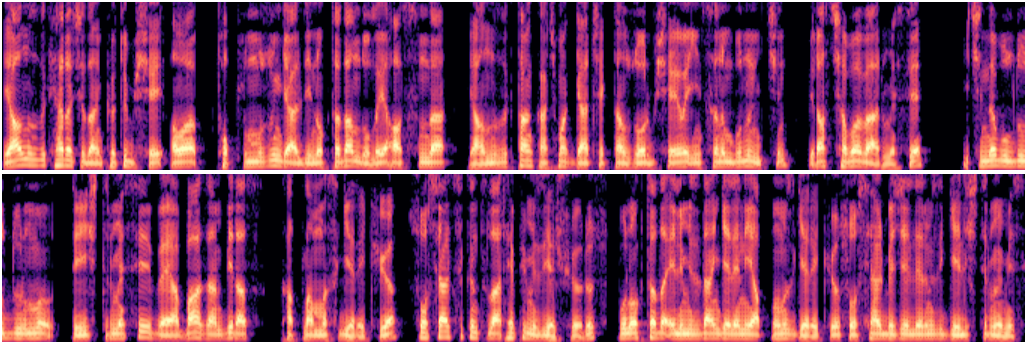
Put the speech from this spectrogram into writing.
Yalnızlık her açıdan kötü bir şey ama toplumumuzun geldiği noktadan dolayı aslında Yalnızlıktan kaçmak gerçekten zor bir şey ve insanın bunun için biraz çaba vermesi, içinde bulduğu durumu değiştirmesi veya bazen biraz katlanması gerekiyor. Sosyal sıkıntılar hepimiz yaşıyoruz. Bu noktada elimizden geleni yapmamız gerekiyor. Sosyal becerilerimizi geliştirmemiz,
